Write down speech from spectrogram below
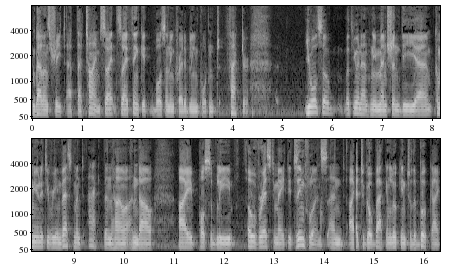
balance sheet at that time. So I, so I think it was an incredibly important factor. You also, both you and Anthony mentioned the uh, Community Reinvestment Act and how, and how I possibly overestimate its influence. And I had to go back and look into the book. I,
